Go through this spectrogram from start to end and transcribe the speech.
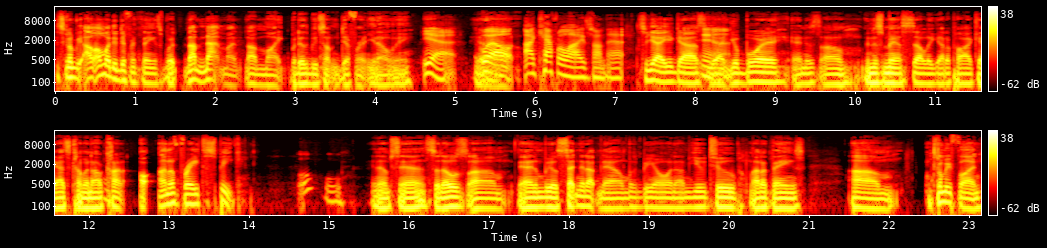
It's gonna be. I'm, I'm gonna do different things, but not not my not Mike, but it'll be something different. You know what I mean? yeah. Yeah. Well, I capitalized on that. So yeah, you guys, yeah, Yeah. your boy and his um and this man Sully got a podcast coming out, kind of unafraid to speak. Ooh. You know what I'm saying? So those um and we're setting it up now. We'll be on um YouTube, a lot of things. Um it's gonna be fun.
